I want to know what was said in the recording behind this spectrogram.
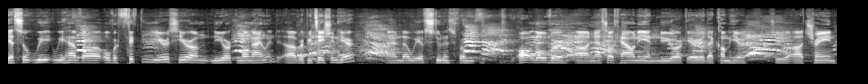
Yeah, so we, we have uh, over 50 years here on New York, Long Island, uh, reputation here. And uh, we have students from all over uh, Nassau County and New York area that come here to uh, train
